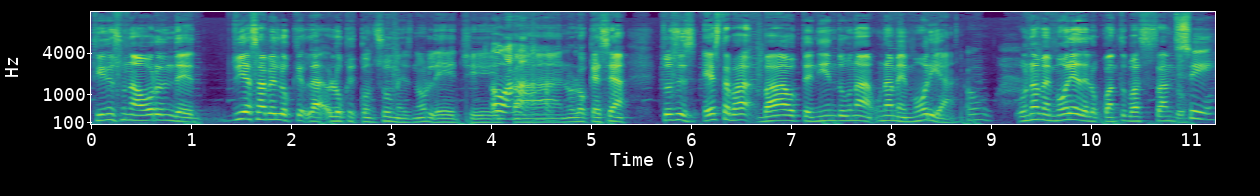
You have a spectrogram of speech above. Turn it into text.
tienes una orden de... Tú ya sabes lo que, la- lo que consumes, ¿no? Leche, Oh, ajá, pan o lo que sea. Entonces, esta va, va obteniendo una, una memoria. Oh. Una memoria de lo cuánto vas usando. Sí.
